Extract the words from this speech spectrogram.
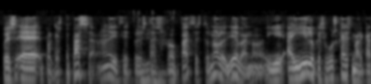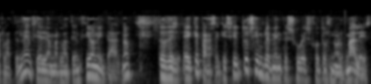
Pues eh, porque esto pasa, ¿no? dices, pero estas ropas, esto no lo lleva, ¿no? Y ahí lo que se busca es marcar la tendencia, llamar la atención y tal, ¿no? Entonces, eh, ¿qué pasa? Que si tú simplemente subes fotos normales,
